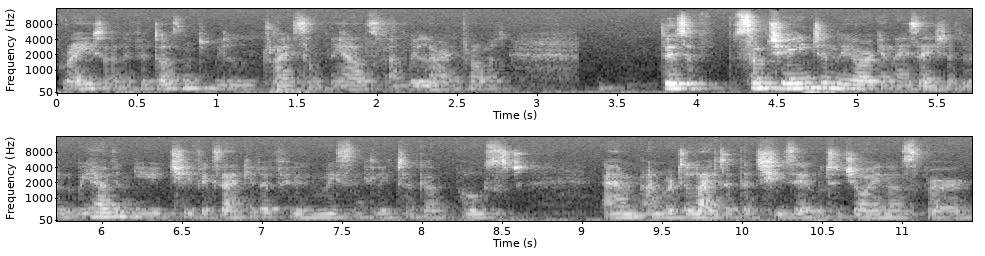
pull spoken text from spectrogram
great, and if it doesn't, we'll try something else and we'll learn from it. There's a, some change in the organisation. We have a new chief executive who recently took a post um, and we're delighted that she's able to join us for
